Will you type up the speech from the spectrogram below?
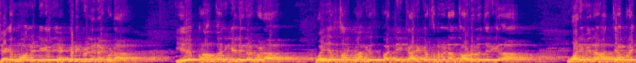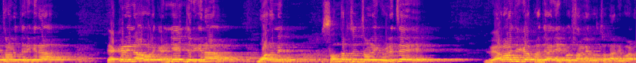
జగన్మోహన్ రెడ్డి గారు ఎక్కడికి వెళ్ళినా కూడా ఏ ప్రాంతానికి వెళ్ళినా కూడా వైఎస్ఆర్ కాంగ్రెస్ పార్టీ కార్యకర్తల మీద దాడులు జరిగినా వారి మీద హత్యా ప్రయత్నాలు జరిగినా ఎక్కడైనా వాళ్ళకి అన్యాయం జరిగినా వాళ్ళని సందర్శించడానికి వెళితే వేలాదిగా ప్రజానీకం తరలి వస్తున్నారు ఇవాళ.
